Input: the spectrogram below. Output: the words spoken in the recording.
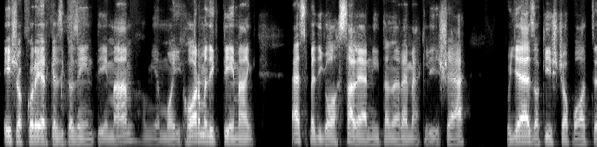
és akkor érkezik az én témám, ami a mai harmadik témánk, ez pedig a Salernitana remeklése. Ugye ez a kis csapat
